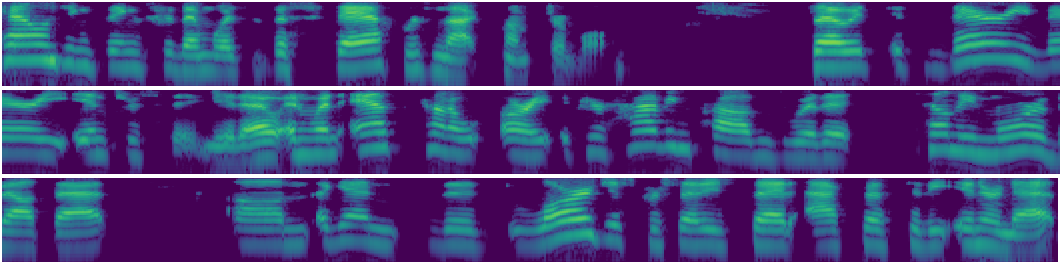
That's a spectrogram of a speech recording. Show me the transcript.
challenging things for them was that the staff was not comfortable. So it's it's very very interesting, you know. And when asked, kind of, all right, if you're having problems with it, tell me more about that. Um, again, the largest percentage said access to the internet.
